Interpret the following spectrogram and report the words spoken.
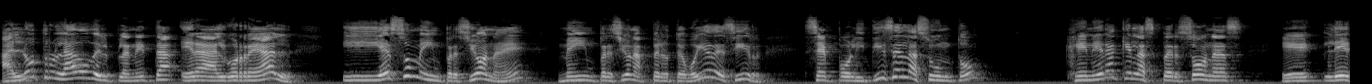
al otro lado del planeta era algo real. Y eso me impresiona, ¿eh? Me impresiona, pero te voy a decir, se politiza el asunto, genera que las personas eh, le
